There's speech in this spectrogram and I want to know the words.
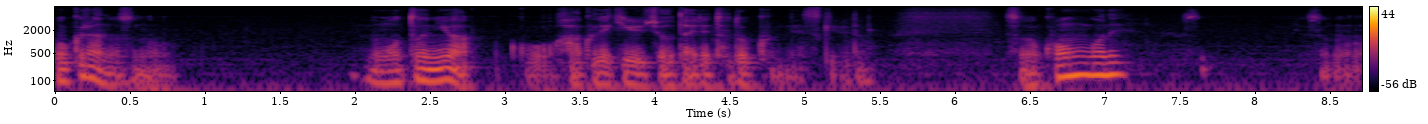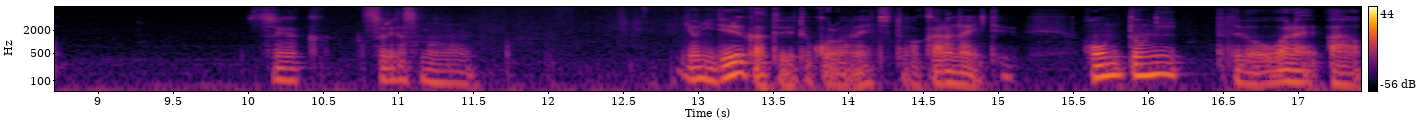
僕らのそのの元にはこう把握できる状態で届くんですけれどその今後ねそのそれがそれがその世に出るかというところはねちょっとわからないという本当に例えばお笑いあ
